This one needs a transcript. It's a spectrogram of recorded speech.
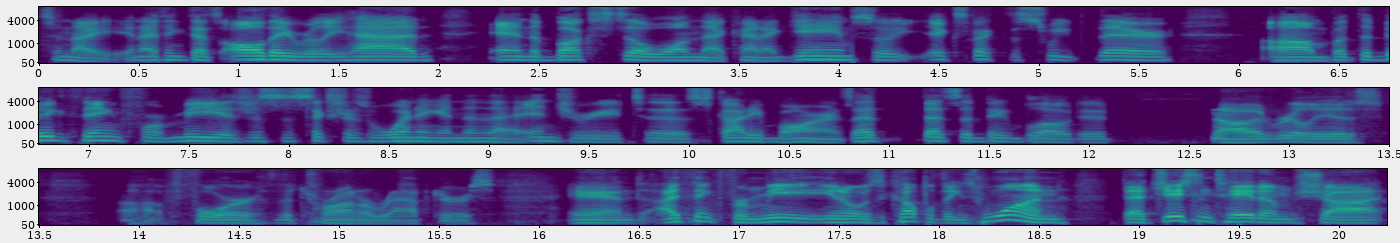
tonight, and I think that's all they really had. And the Bucks still won that kind of game, so expect the sweep there. Um, but the big thing for me is just the Sixers winning, and then that injury to Scottie Barnes. That that's a big blow, dude. No, it really is uh, for the Toronto Raptors. And I think for me, you know, it was a couple things. One, that Jayson Tatum shot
